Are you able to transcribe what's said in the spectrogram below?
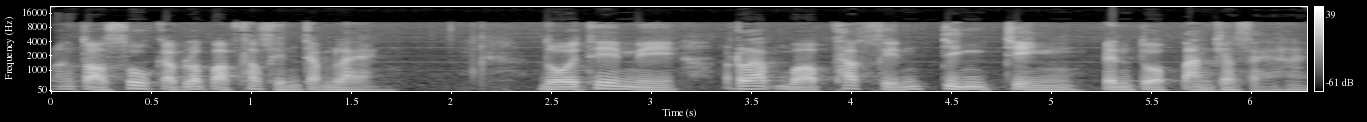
กำลังต่อสู้กับระบอบทักษิณจำแรง โดยที่มีระบอบทักษิณจริง ๆ เป็นตัวปั่นกระแสให้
